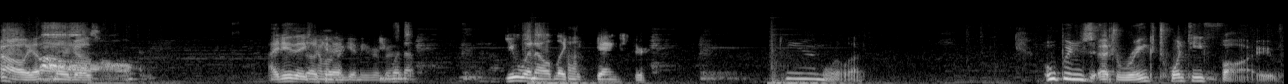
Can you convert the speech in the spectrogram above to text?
Oh, yeah, there it goes. I knew they'd come up and get me You went revenge. out. You went out like Huh. a gangster. Yeah, more or less. Opens at rank 25.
